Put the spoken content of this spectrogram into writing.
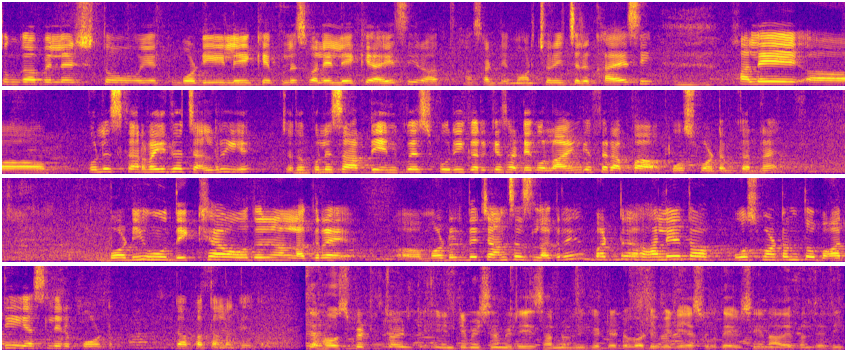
तुंगा विलेज ਤੋਂ ਇੱਕ ਬੋਡੀ ਲੈ ਕੇ ਪੁਲਿਸ ਵਾਲੇ ਲੈ ਕੇ ਆਏ ਸੀ ਰਾਤ ਹਾਂ, ਸਾਡੇ ਮੋਰਚਰੀ ਚ ਰਖਾਏ ਸੀ ਹਾਲੇ ਅ, ਪੁਲਿਸ ਕਾਰਵਾਈ ਤਾਂ ਚੱਲ ਰਹੀ ਹੈ ਜਦੋਂ ਪੁਲਿਸ ਆਪਦੀ ਇਨਕੁਐਸਟ ਪੂਰੀ ਕਰਕੇ ਸਾਡੇ ਕੋਲ ਆਏਂਗੇ ਫਿਰ ਆਪਾਂ ਪੋਸਟਮਾਰਟਮ ਕਰਨਾ ਹੈ ਬੋਡੀ ਨੂੰ ਦੇਖਿਆ ਉਹਦੇ ਨਾਲ ਲੱਗ ਰਿਹਾ ਹੈ ਮਰਡਰ ਦੇ ਚਾਂਸਸ ਲੱਗ ਰਹੇ ਬਟ ਹਾਲੇ ਤਾਂ ਪੋਸਟਮਾਰਟਮ ਤੋਂ ਬਾਅਦ ਹੀ ਅਸਲੀ ਰਿਪੋਰਟ ਦਾ ਪਤਾ ਲੱਗੇਗਾ। ਤੇ ਹਸਪੀਟਲ ਤੋਂ ਇੰਟੀਮੇਸ਼ਨ ਮਿਲੀ ਸੀ ਸਾਨੂੰ ਵੀ ਕਿ ਡੈੱਡ ਬੋਡੀ ਮਿਲੀ ਹੈ ਸੁਖਦੇਵ ਸਿੰਘ ਨਾਂ ਦੇ ਬੰਦੇ ਦੀ।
